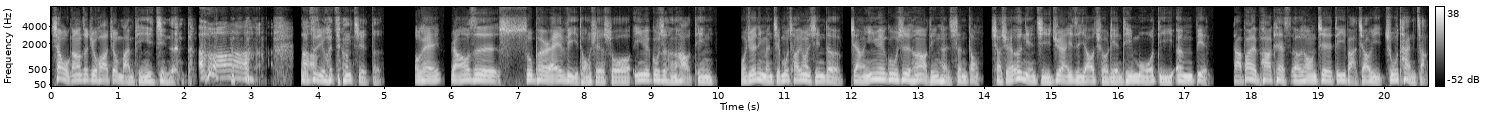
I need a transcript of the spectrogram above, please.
像我刚刚这句话就蛮平易近人的，我自己会这样觉得。OK，然后是 Super AV 同学说音乐故事很好听，我觉得你们节目超用心的，讲音乐故事很好听，很生动。小学二年级居然一直要求连听魔笛 N 遍，打败了 Podcast 儿童界第一把交椅朱探长。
